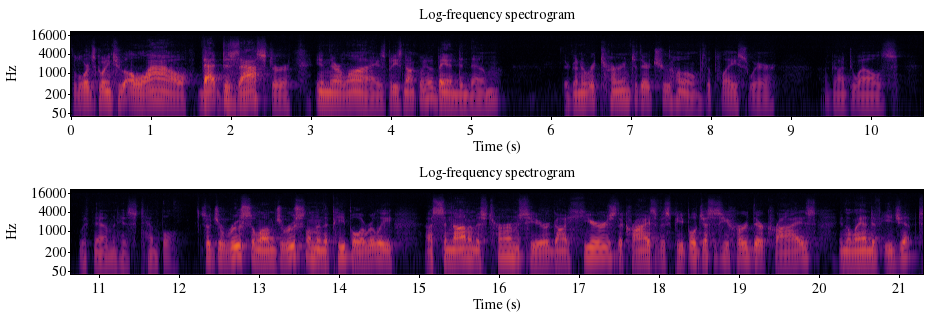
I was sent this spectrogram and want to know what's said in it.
The Lord's going to allow that disaster in their lives, but he's not going to abandon them. They're going to return to their true home, to the place where uh, God dwells with them in his temple. So, Jerusalem, Jerusalem and the people are really uh, synonymous terms here. God hears the cries of his people just as he heard their cries in the land of Egypt.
